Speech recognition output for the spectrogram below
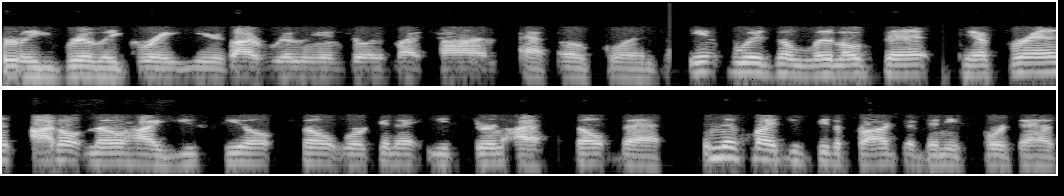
really, really great years. I really enjoyed my time at Oakland. It was a little bit different. I don't know how you feel felt working at Eastern. I felt that and this might just be the product of any sport that has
